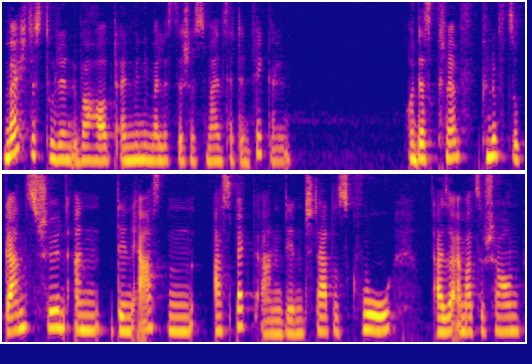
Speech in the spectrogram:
möchtest du denn überhaupt ein minimalistisches Mindset entwickeln? Und das knüpft, so ganz schön an den ersten Aspekt an, den Status quo. Also einmal zu schauen,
